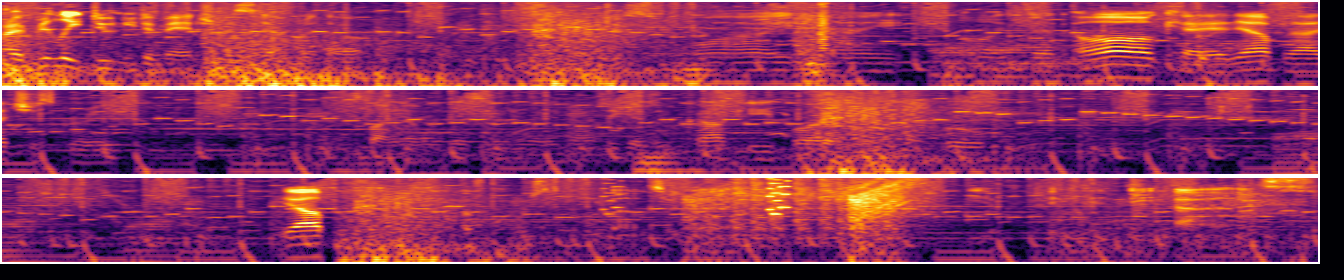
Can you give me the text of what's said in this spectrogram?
I really do need to manage my stamina though. Just why I that. Oh, okay, yep, that's just cocky, but. Yep. Of course the cooldowns are pain in the ass.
